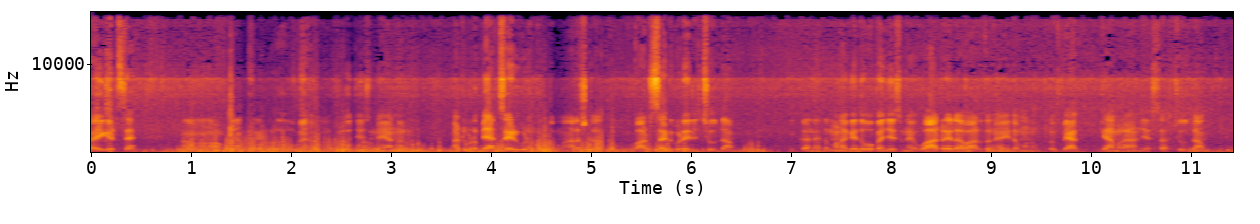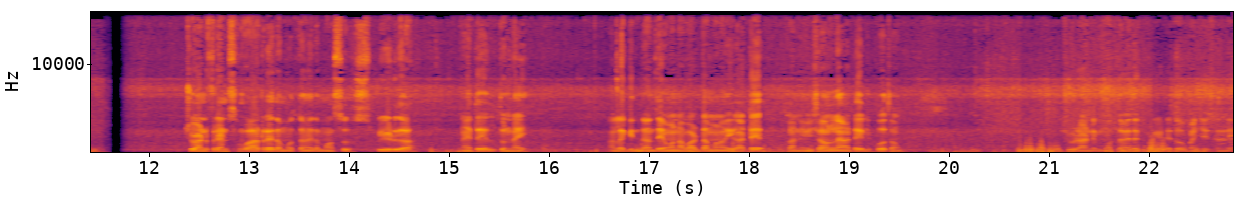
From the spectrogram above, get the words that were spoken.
ఫైవ్ గేట్సే. మనం బ్యాక్ సైడ్ కూడా ఓపెన్ క్లోజ్ చేసి ఉన్నాయి అన్నారు. అటు కూడా బ్యాక్ సైడ్ కూడా మొత్తం మహారాష్ట్ర బాట్ సైడ్ కూడా వెళ్ళి చూద్దాం. ఇక్కడనైతే మనకైతే ఓపెన్ చేసి ఉన్నాయి వాటర్ ఎలా వాడుతున్నాయి అయితే మనం ఇప్పుడు బ్యాక్ కెమెరా ఆన్ చేస్తా చూద్దాం. చూడండి ఫ్రెండ్స్ వాటర్ అయితే మొత్తం అయితే మస్తు స్పీడ్గా అయితే వెళ్తున్నాయి. అలా కింద అంత ఏమన్నా పడ్డా మనం ఇక అటే ఒక నిమిషంలో అటు వెళ్ళిపోతాం. చూడండి మొత్తం అయితే గేట్ అయితే ఓపెన్ చేసింది.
